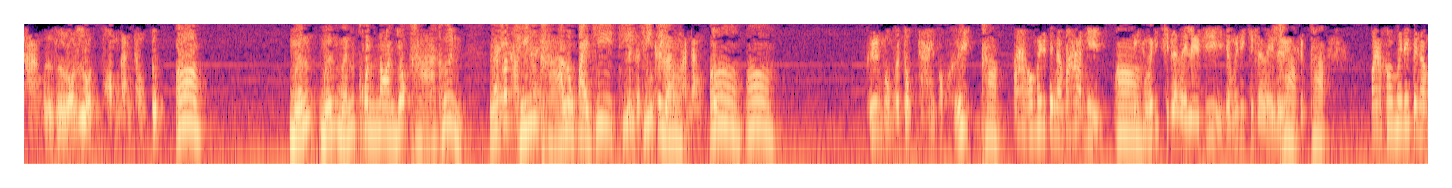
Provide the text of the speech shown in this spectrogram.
ข้างหรือล้นหล่นพร้อมกันทั้งตึกอ๋อเหมือนเหมือนเหมือนคนนอนยกขาขึ้น แล้วก็ใช่ครับทิ้งใช่ขาลงไปที่ที่แล้วก็ที่ทิ้งเตียงขามาดังอ๋ออ๋อเพื่อนผมก็ตกใจบอกเฮ้ยครับป้าเขาไม่ได้เป็นอัมพาตนี่อ๋อนี่ยังไม่ได้คิดอะไรเลยพี่ยังไม่ได้คิดอะไรเลยครับครับ ป้าเขาไม่ได้เป็นอัม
